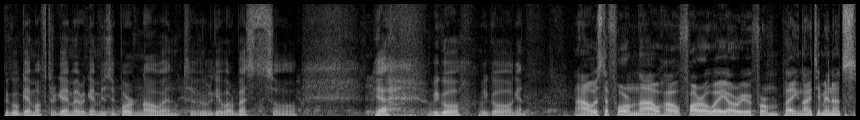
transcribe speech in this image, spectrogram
we go game after game, every game is important now, and we will give our best. So yeah, we go, we go again. How is the form now? How far away are you from playing 90 minutes?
